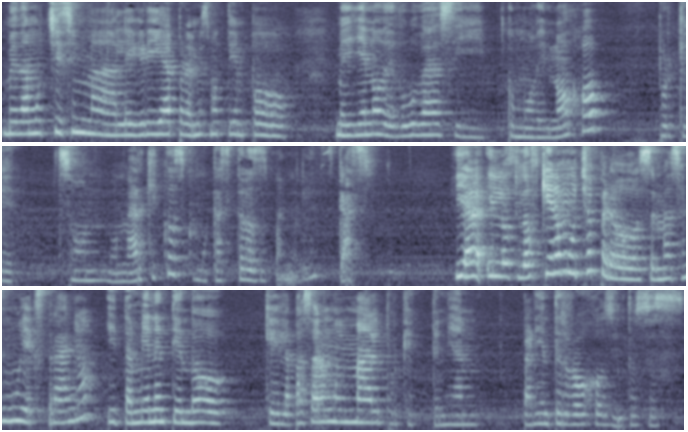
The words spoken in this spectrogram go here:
me da muchísima alegría, pero al mismo tiempo me lleno de dudas y como de enojo, porque son monárquicos, como casi todos los españoles, casi. Y, a- y los, los quiero mucho, pero se me hace muy extraño. Y también entiendo que la pasaron muy mal porque tenían parientes rojos y entonces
